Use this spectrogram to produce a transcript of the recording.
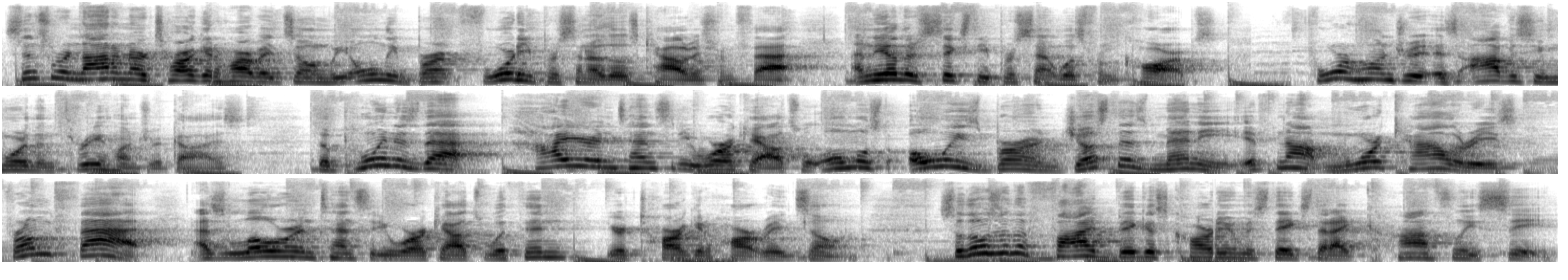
since we're not in our target heart rate zone, we only burnt 40% of those calories from fat, and the other 60% was from carbs. 400 is obviously more than 300, guys. The point is that higher intensity workouts will almost always burn just as many, if not more calories from fat as lower intensity workouts within your target heart rate zone. So those are the five biggest cardio mistakes that I constantly see.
